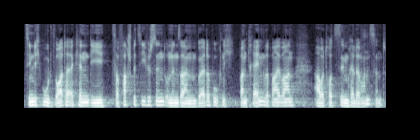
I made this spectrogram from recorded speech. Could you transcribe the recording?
ziemlich gut Wörter erkennen, die zwar fachspezifisch sind und in seinem Wörterbuch nicht beim Training dabei waren, aber trotzdem relevant sind.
